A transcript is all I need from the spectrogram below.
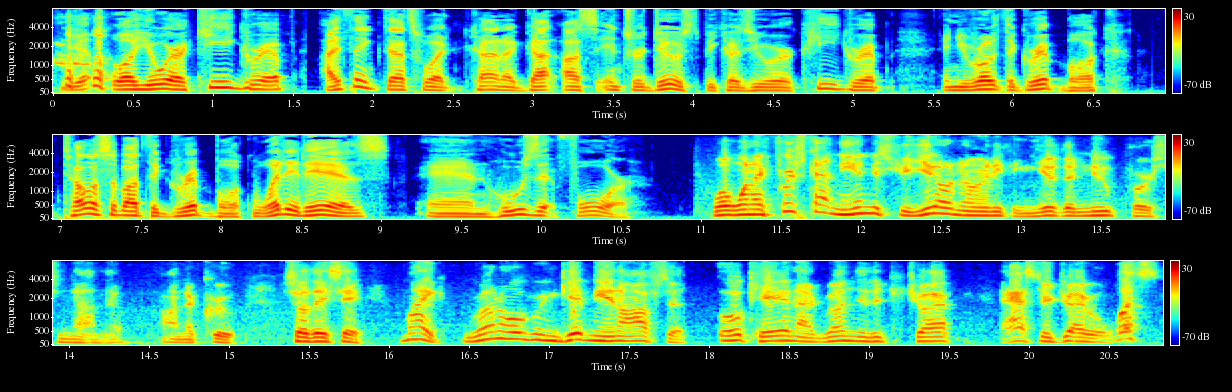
yeah, well, you were a key grip. I think that's what kind of got us introduced because you were a key grip and you wrote the grip book. Tell us about the grip book, what it is, and who's it for. Well, when I first got in the industry, you don't know anything. You're the new person on the on the crew. So they say, Mike, run over and get me an offset. Okay, and I'd run to the truck, ask the driver, what's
